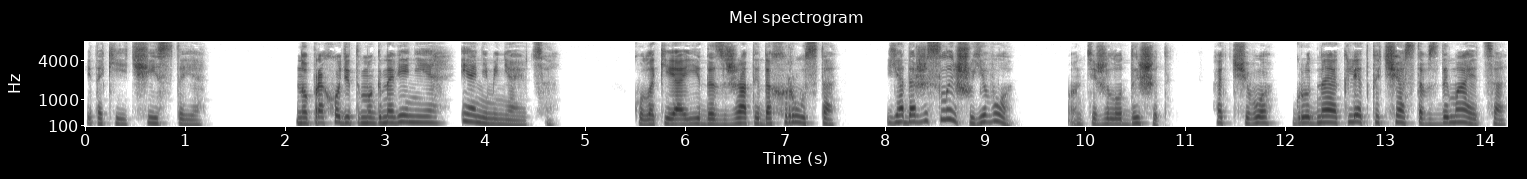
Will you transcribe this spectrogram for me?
и такие чистые. Но проходит мгновение, и они меняются. Кулаки Аида сжаты до хруста. Я даже слышу его. Он тяжело дышит, отчего грудная клетка часто вздымается,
